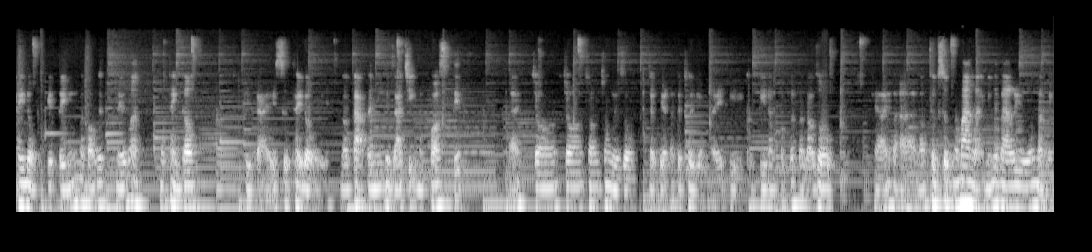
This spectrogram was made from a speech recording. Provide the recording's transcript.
thay đổi cái tính nó có cái nếu mà nó thành công thì cái sự thay đổi nó tạo ra những cái giá trị nó positive. Đấy, cho cho cho cho người dùng đặc biệt là cái thời điểm đấy thì công ty đang có rất là giáo dục. Đấy và nó thực sự nó mang lại những cái value mà mình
